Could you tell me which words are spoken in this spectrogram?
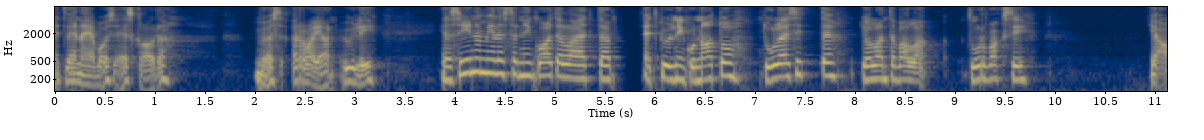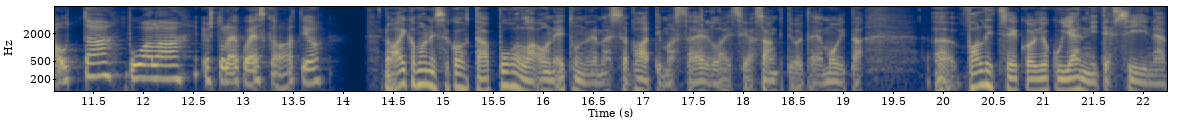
että Venäjä voisi eskaloida myös rajan yli. Ja siinä mielessä niin kuin ajatellaan, että, että kyllä niin kuin NATO tulee sitten jollain tavalla turvaksi ja auttaa Puolaa, jos tulee joku eskalaatio. No aika monessa kohtaa Puola on etunemässä vaatimassa erilaisia sanktioita ja muita. Valitseeko joku jännite siinä,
